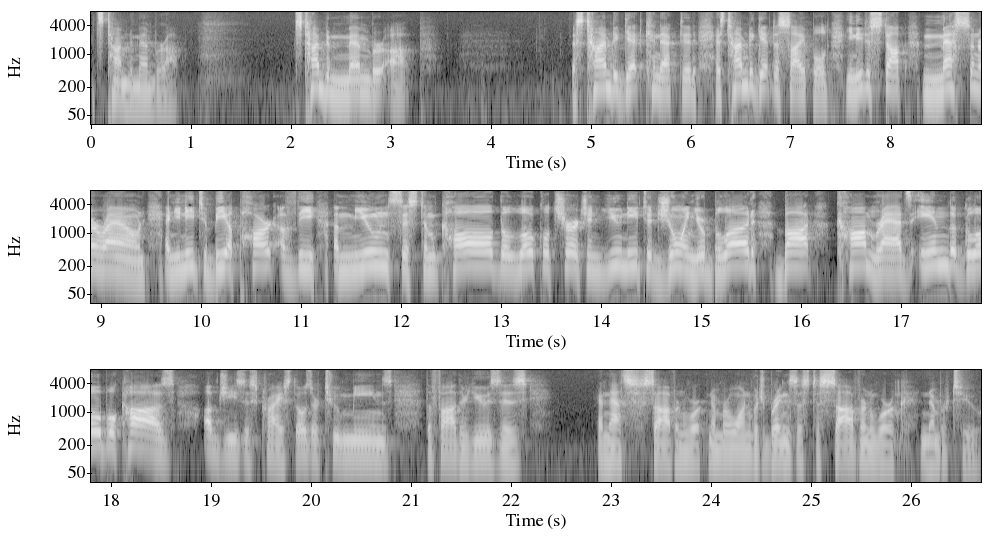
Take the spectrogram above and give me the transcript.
it's time to member up. It's time to member up. It's time to get connected. It's time to get discipled. You need to stop messing around and you need to be a part of the immune system called the local church. And you need to join your blood bought comrades in the global cause of Jesus Christ. Those are two means the Father uses. And that's sovereign work number one, which brings us to sovereign work number two.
